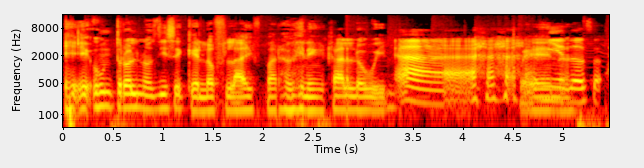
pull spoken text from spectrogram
Eh, un troll nos dice que Love Life para ver en Halloween. Ah, miedoso.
